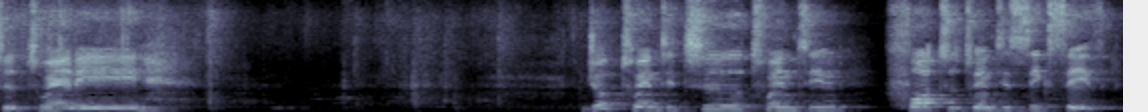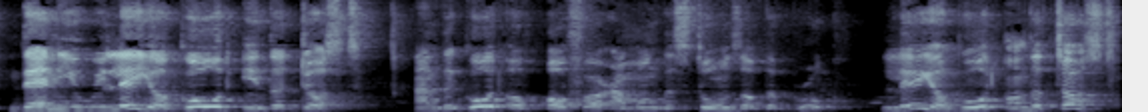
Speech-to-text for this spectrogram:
to 20. Job 22, 24 to 26 says, Then you will lay your gold in the dust, and the gold of Ophir among the stones of the brook. Lay your gold on the dust.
